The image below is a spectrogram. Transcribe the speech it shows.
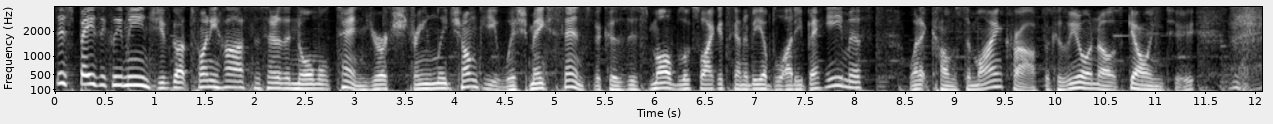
This basically means you've got 20 hearts instead of the normal 10. You're extremely chunky, which makes sense because this mob looks like it's going to be a bloody behemoth when it comes to Minecraft, because we all know it's going to.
